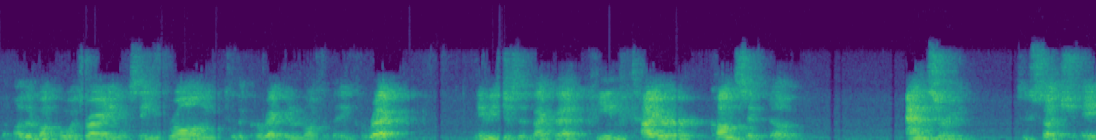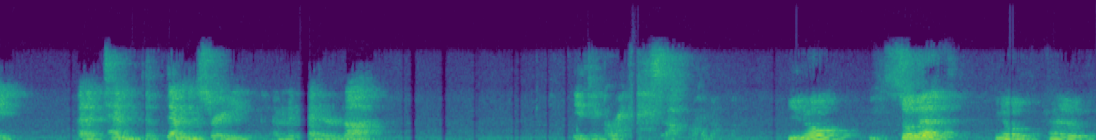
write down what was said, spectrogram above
the other bunker was writing was saying wrong to the correct and wrong to the incorrect. Maybe it's just the fact that the entire concept of answering to such a an attempt of demonstrating am I or not is incorrect. So. You know, so that, you know, kind of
